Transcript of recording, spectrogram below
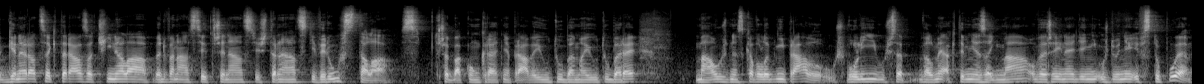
generace, která začínala ve 12, 13, 14, vyrůstala s třeba konkrétně právě YouTubem a YouTubery, má už dneska volební právo, už volí, už se velmi aktivně zajímá o veřejné dění, už do něj i vstupuje,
